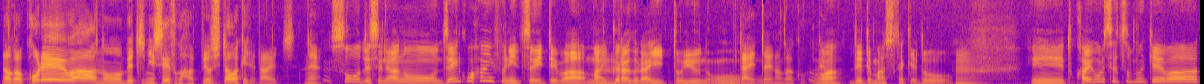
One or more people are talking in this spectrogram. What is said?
だからこれはあの別に政府が発表したわけじゃないですよね。そうですね。あの全校配布については、まあ、いくらぐらいというのを、うん、大体の額、ね、まあ、出てましたけど、うん、えーと、介護施設向けは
